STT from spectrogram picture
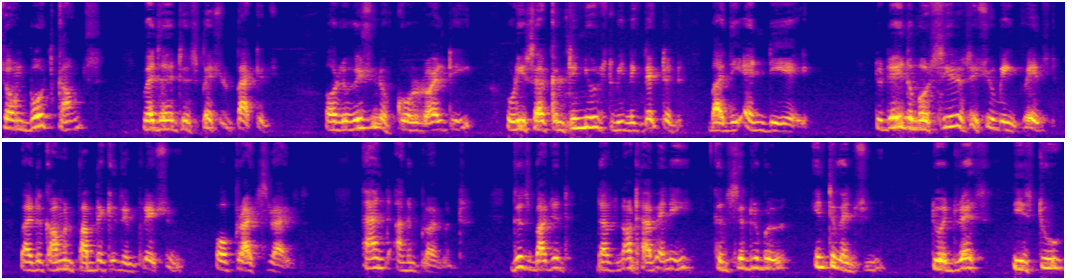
So, on both counts, whether it is special package or revision of coal royalty, Odisha continues to be neglected by the NDA. Today, the most serious issue being faced by the common public is inflation or price rise and unemployment. This budget does not have any considerable intervention to address these two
